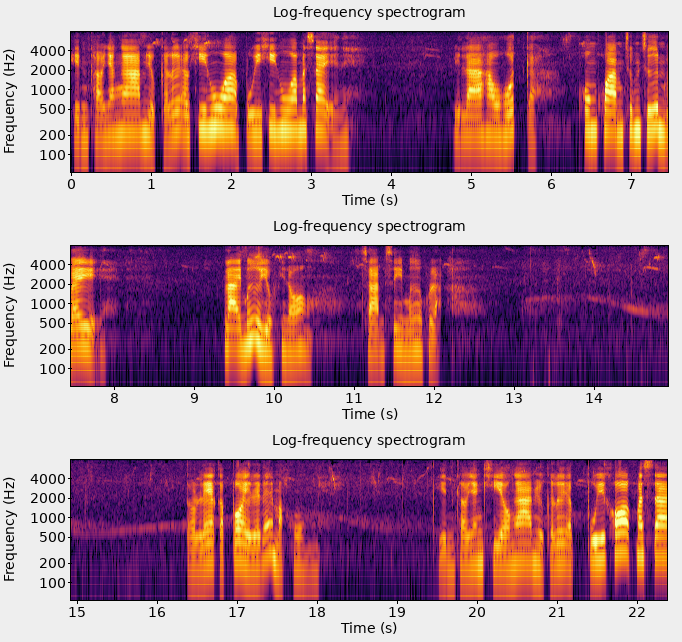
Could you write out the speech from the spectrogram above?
เห็นเขายังงามอยู่ก็เลยเอาขี้งัวปุ๋ยขี้งัวมาใส่นี่ เวลาเฮาฮดกะ คงความชุ่มชื้นไว้ ลายมืออยู่พี่น้องสามสี่มือพละตอนแรกก็ปล่อยเลยได้หมักหงเห็นเขายังเขียวงามอยู่ก็เลยเอาปุ๋ยคอกมาใส่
